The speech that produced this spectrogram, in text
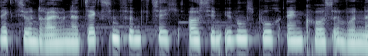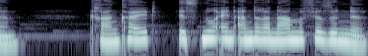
Lektion 356 aus dem Übungsbuch Ein Kurs in Wundern. Krankheit ist nur ein anderer Name für Sünde.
